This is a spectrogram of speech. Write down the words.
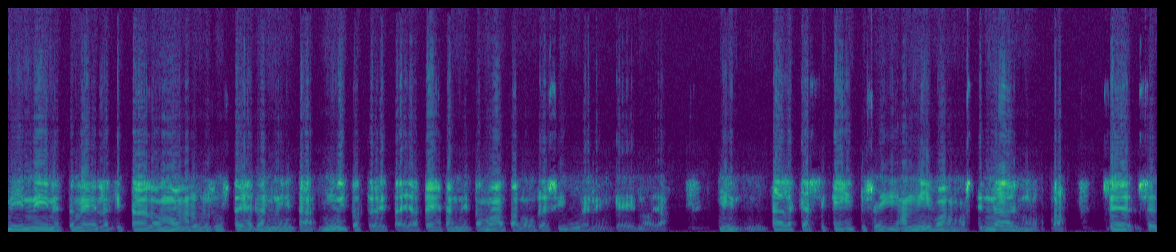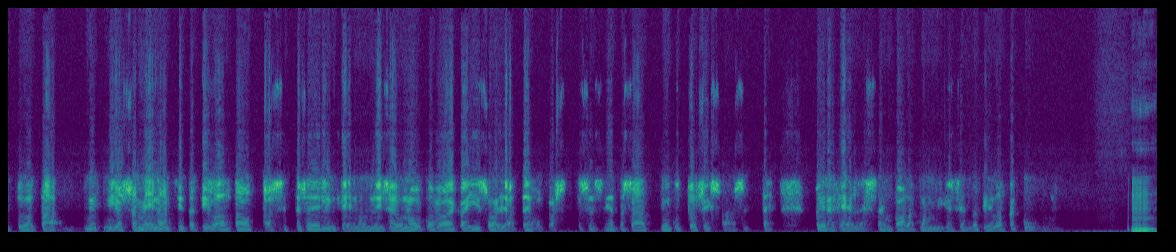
niin, niin, että meilläkin täällä on mahdollisuus tehdä niitä muita töitä ja tehdä niitä maatalouden sivuelinkeinoja. Niin täälläkään se kehitys ei ihan niin vahvasti näy, mutta se, se tuota, jos sä meinaat sitä tilalta ottaa sitten se elinkeino, niin se on oltava aika iso ja tehokas, että se sieltä saat niin kuin tosissaan sitten perheelle sen palkan, mikä sieltä tilalta kuuluu. Mm.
